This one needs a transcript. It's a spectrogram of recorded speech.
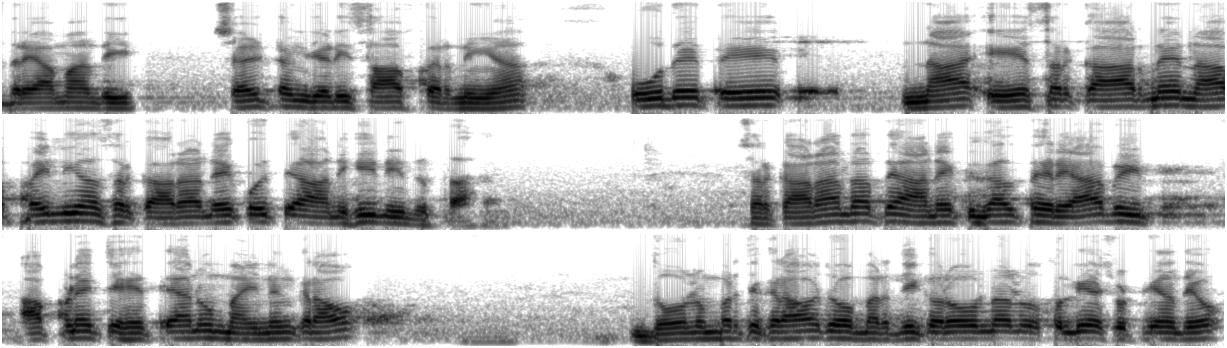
ਦਰਿਆਵਾਂ ਦੀ ਸ਼ੈਲਟਿੰਗ ਜਿਹੜੀ ਸਾਫ਼ ਕਰਨੀ ਆ, ਉਹਦੇ ਤੇ ਨਾ ਇਹ ਸਰਕਾਰ ਨੇ, ਨਾ ਪਹਿਲੀਆਂ ਸਰਕਾਰਾਂ ਨੇ ਕੋਈ ਧਿਆਨ ਹੀ ਨਹੀਂ ਦਿੱਤਾ ਹੈ। ਸਰਕਾਰਾਂ ਦਾ ਧਿਆਨ ਇੱਕ ਗੱਲ ਤੇ ਰਿਹਾ ਵੀ ਆਪਣੇ ਚਹੇਤਿਆਂ ਨੂੰ ਮਾਈਨਿੰਗ ਕਰਾਓ, ਦੋ ਨੰਬਰ ਚ ਕਰਾਓ, ਜੋ ਮਰਜ਼ੀ ਕਰੋ, ਉਹਨਾਂ ਨੂੰ ਖੁੱਲੀਆਂ ਛੁੱਟੀਆਂ ਦਿਓ।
